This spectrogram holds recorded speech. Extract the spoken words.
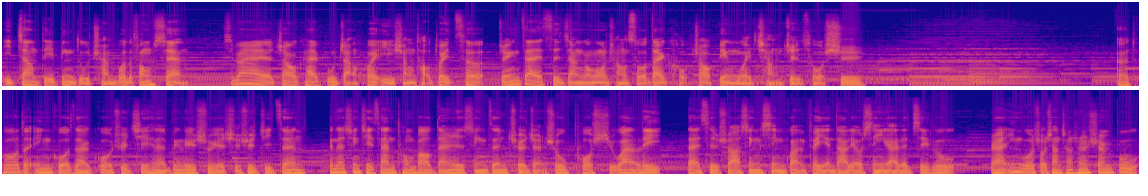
以降低病毒传播的风险。西班牙也召开部长会议商讨对策，决定再次将公共场所戴口罩变为强制措施。而脱欧的英国在过去七天的病例数也持续激增，更在星期三通报单日新增确诊数破十万例，再次刷新新冠肺炎大流行以来的纪录。然而，英国首相强生宣布，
